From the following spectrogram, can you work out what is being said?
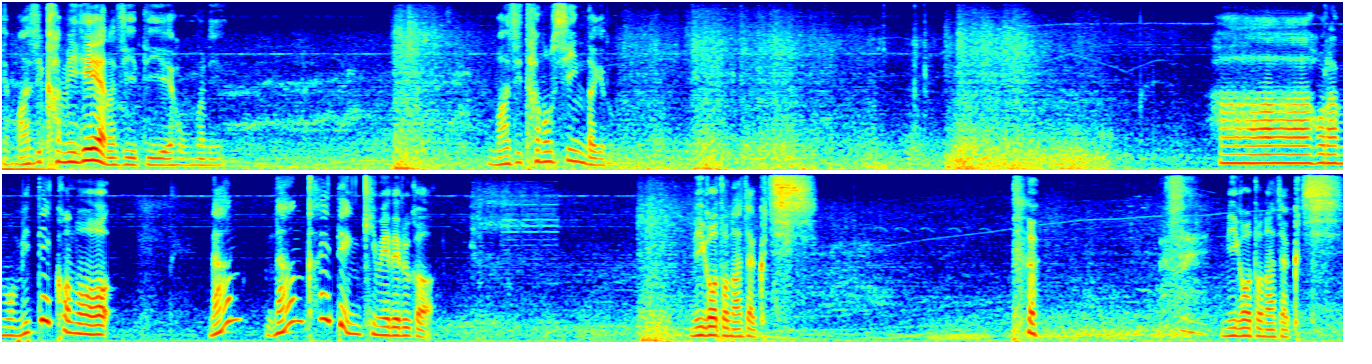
いやマジ神ゲーやな GTA ほんまに。マジ楽しいんだけど。はあほらもう見てこの何何回転決めれるか。見事な着地。見事な着地。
